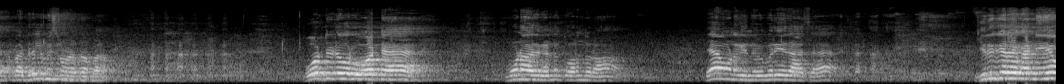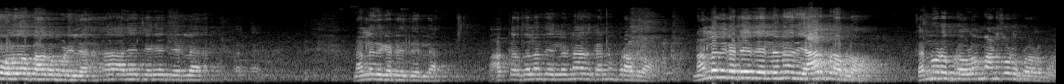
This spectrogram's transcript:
அப்போ ட்ரில் மிஷின் ஒன்று தான்ப்பா போட்டுட்டு ஒரு ஓட்டை மூணாவது கண்ணு திறந்துடும் ஏன் உனக்கு இந்த விபரீத ஆசை? இருக்கிற கண்ணையே ஒழுங்கா பார்க்க முடியல. அதே சரியா தெரியல. நல்லது கெட்டது தெரியல. பார்க்குறதெல்லாம் தெரியலன்னா அது கண்ணு ப்ராப்ளம் நல்லது கெட்டது தெரியலன்னா அது யார் ப்ராப்ளம் கண்ணோட ப்ராப்ளம் மனசோட ப்ராப்ளமா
